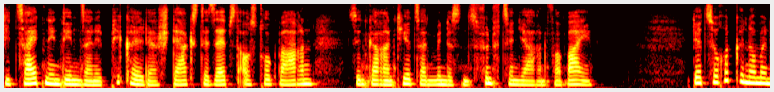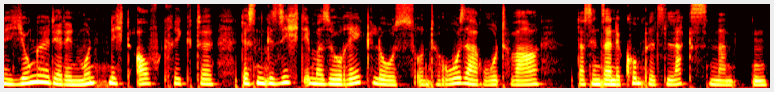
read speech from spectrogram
Die Zeiten, in denen seine Pickel der stärkste Selbstausdruck waren, sind garantiert seit mindestens 15 Jahren vorbei. Der zurückgenommene Junge, der den Mund nicht aufkriegte, dessen Gesicht immer so reglos und rosarot war, das ihn seine Kumpels Lachs nannten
